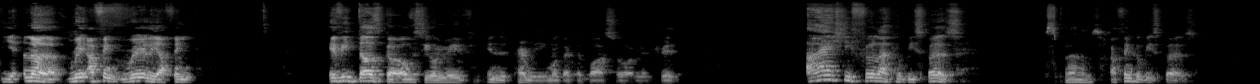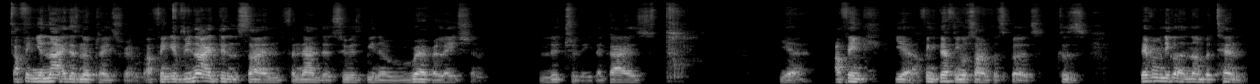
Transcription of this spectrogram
Yeah, no, no re- I think really, I think if he does go, obviously he'll move in the Premier League. He won't go to Barcelona or Madrid. I actually feel like it'll be Spurs. Spurs. I think it'll be Spurs. I think United there's no place for him. I think if United didn't sign Fernandes, who has been a revelation, literally, the guy's, yeah. I think, yeah, I think definitely he'll sign for Spurs because they haven't really got a number ten.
